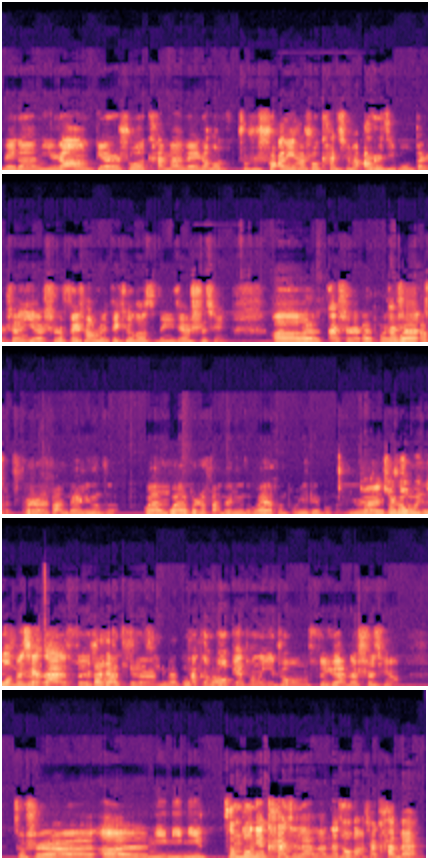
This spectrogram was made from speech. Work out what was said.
那个你让别人说看漫威，然后就是刷了一下说看前面二十几部，本身也是非常 ridiculous 的一件事情。我呃也，但是我也同意，但我也是就是不是反对玲子，我也嗯我也不是反对玲子，我也很同意这部分，因为对，就是我们现在所以说大家其实心里面都它更多。变成了一种随缘的事情。就是呃，你你你这么多年看起来了，那就往下看呗。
